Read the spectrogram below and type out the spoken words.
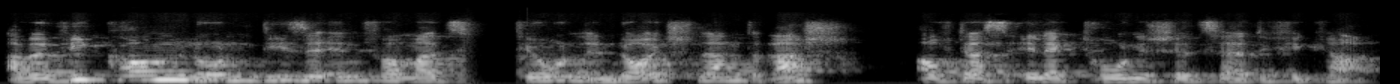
Aber wie kommen nun diese Informationen in Deutschland rasch auf das elektronische Zertifikat?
